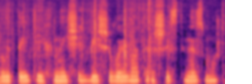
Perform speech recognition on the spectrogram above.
летить, їх нищить, більше воювати расисти не зможуть.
